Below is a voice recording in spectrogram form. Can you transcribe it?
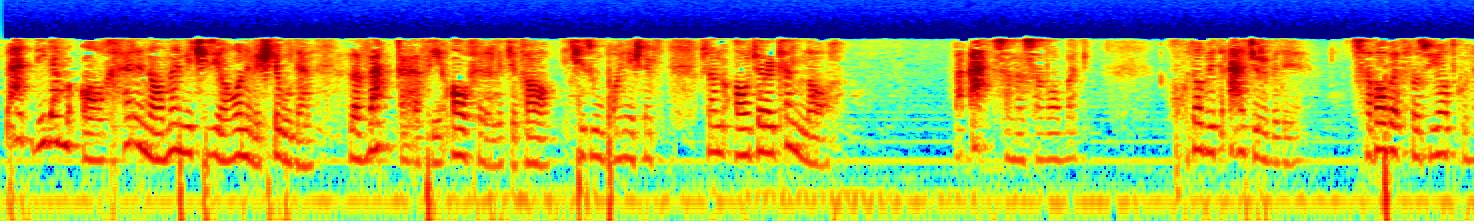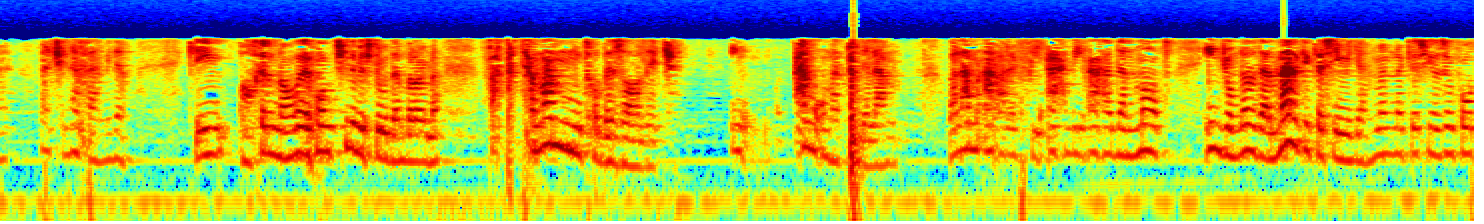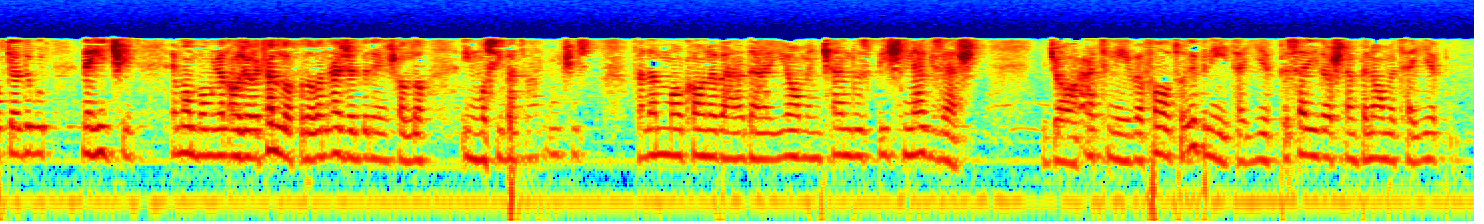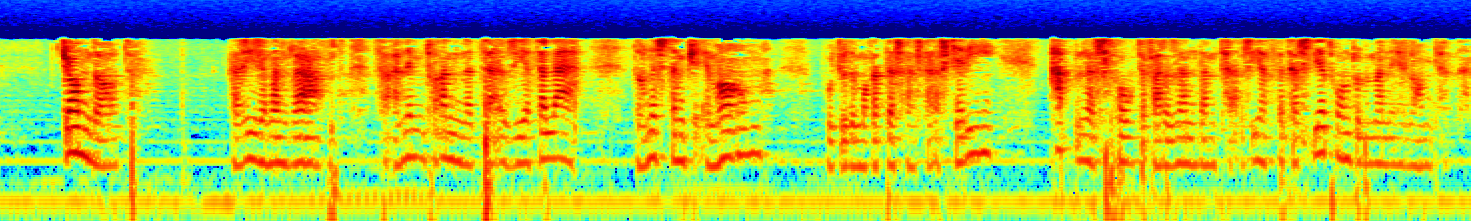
بعد دیدم آخر نامه یه چیزی آقا نوشته بودن و وقع فی آخر کتاب یه چیزی اون پایینش نوشته مثلا آجرک الله و احسن ثوابک. خدا بهت اجر بده ثوابت را زیاد کنه. من چی نفهمیدم که این آخر نامه امام چی نوشته بودن برای من؟ فقط تمام تو بزالک این هم اومد تو دلم. ولم اعرف فی اهلی احدا مات. این جمله رو در مرگ کسی میگن من نه کسی از این فوت کرده بود نه هیچی. امام با میگن آجر الله خداوند اجر بده انشالله این مصیبت رو این چیست؟ فلما کان بعد ایام چند روز بیش نگذشت. جاعتنی وفات و ابنی طیب. پسری داشتم به نام طیب. جان داد. عزیز من رفت. فعلم تو ان تعذیت له. دانستم که امام وجود مقدس هست عسکری. قبل از فوت فرزندم تعذیت و تسلیت اون رو به من اعلام کردن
